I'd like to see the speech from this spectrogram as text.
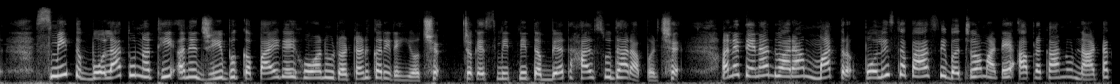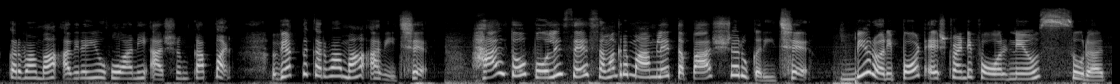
સ્મિત બોલાતું નથી અને જીભ કપાઈ ગઈ હોવાનું રટણ કરી રહ્યો છે. જોકે સ્મિતની તબિયત હાલ સુધારા પર છે. અને તેના દ્વારા માત્ર પોલીસ તપાસથી બચવા માટે આ પ્રકારનું નાટક કરવામાં આવી રહ્યું હોવાની આશંકા પણ વ્યક્ત કરવામાં આવી છે. હાલ તો પોલીસે સમગ્ર મામલે તપાસ શરૂ કરી છે. Bureau report S twenty four news Surat.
